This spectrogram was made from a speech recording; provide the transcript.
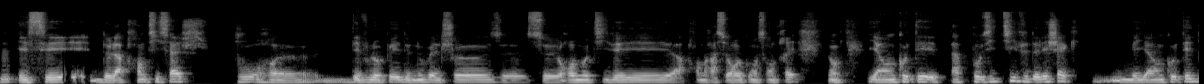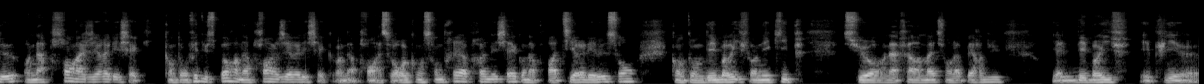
mm. et c'est de l'apprentissage pour euh, développer de nouvelles choses, euh, se remotiver, apprendre à se reconcentrer. Donc, il y a un côté pas positif de l'échec, mais il y a un côté de on apprend à gérer l'échec. Quand on fait du sport, on apprend à gérer l'échec. On apprend à se reconcentrer après un échec, on apprend à tirer les leçons. Quand on débrief en équipe sur on a fait un match, on l'a perdu, il y a le débrief et puis euh,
